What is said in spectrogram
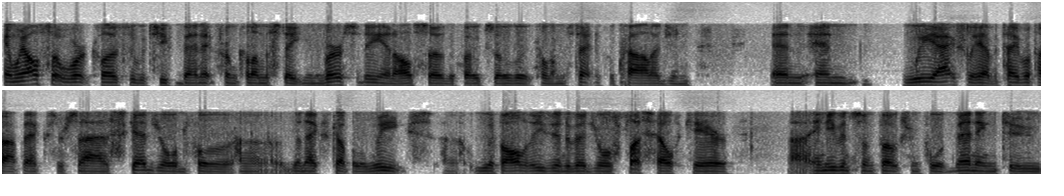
And we also work closely with Chief Bennett from Columbus State University and also the folks over at Columbus Technical College. And, and, and we actually have a tabletop exercise scheduled for uh, the next couple of weeks uh, with all of these individuals, plus healthcare, and even some folks from Fort Benning to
